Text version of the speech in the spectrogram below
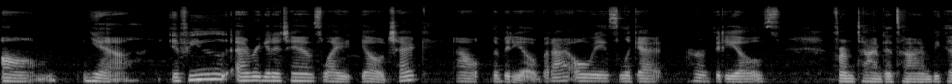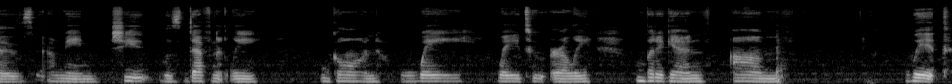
Um, yeah. If you ever get a chance, like, yo, check out the video, but I always look at her videos from time to time because I mean, she was definitely gone way, way too early. But again, um, with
